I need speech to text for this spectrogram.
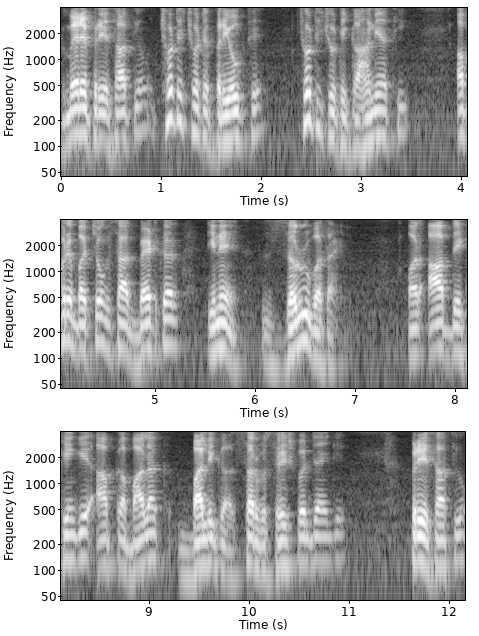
मेरे प्रिय साथियों छोटे छोटे प्रयोग थे छोटी छोटी कहानियाँ थी। अपने बच्चों के साथ बैठकर इन्हें ज़रूर बताएँ और आप देखेंगे आपका बालक, बालिका सर्वश्रेष्ठ बन जाएँगे। प्रिय साथियों,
